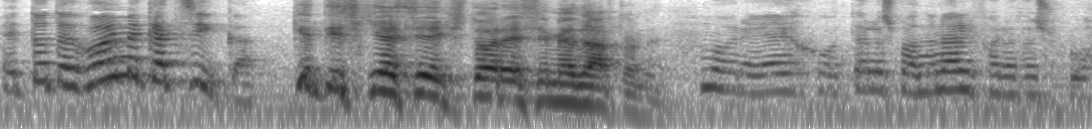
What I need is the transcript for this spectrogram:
Ε, τότε εγώ είμαι κατσίκα. Και τι σχέση έχεις τώρα εσύ με δάφτονα; Μωρέ, έχω. Τέλος πάντων, άλλη φορά θα σου πω.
